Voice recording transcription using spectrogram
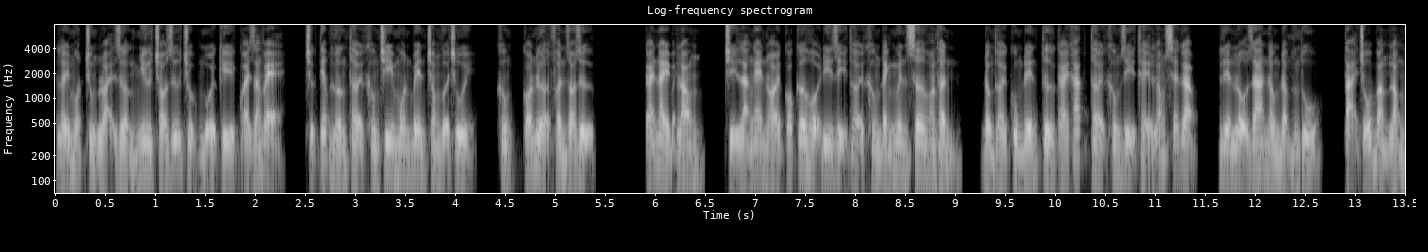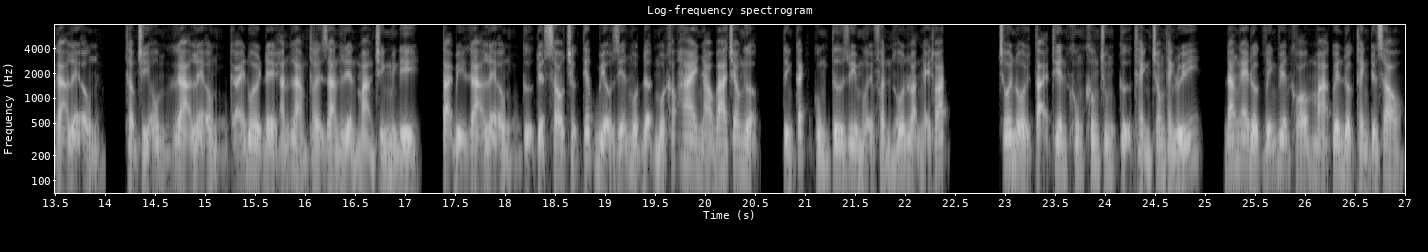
lấy một chủng loại dường như chó giữ chụp mồi kỳ quái dáng vẻ, trực tiếp hướng thời không chi môn bên trong vừa chui, không có nửa phần do dự cái này bạch long, chỉ là nghe nói có cơ hội đi dị thời không đánh nguyên sơ hoang thần, đồng thời cùng đến từ cái khác thời không dị thể long sẽ gặp, liền lộ ra nồng đậm hứng thú, tại chỗ bằng lòng gã lệ ổng, thậm chí ôm gã lệ ổng cái đuôi để hắn làm thời gian liền mang chính mình đi, tại bị gã lệ ổng cự tuyệt sau trực tiếp biểu diễn một đợt một khóc hai náo ba treo ngược, tính cách cùng tư duy mười phần hỗn loạn nhảy thoát. Trôi nổi tại thiên khung không trung cự thành trong thành lũy, đang nghe được vĩnh viễn khó mà quên được thanh tuyến sau,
